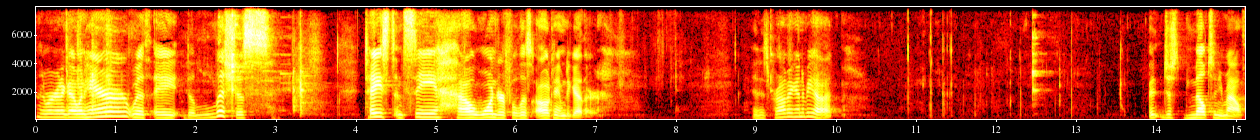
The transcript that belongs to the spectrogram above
And then we're gonna go in here with a delicious taste and see how wonderful this all came together. And it's probably gonna be hot. It just melts in your mouth.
